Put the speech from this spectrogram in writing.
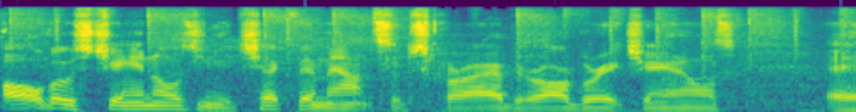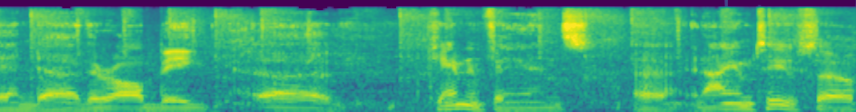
all those channels. You need to check them out and subscribe. They're all great channels, and uh, they're all big uh, Cannon fans, uh, and I am too. So,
